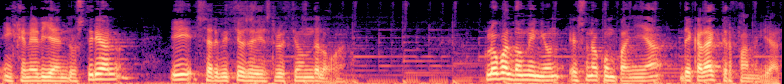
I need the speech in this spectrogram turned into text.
ingeniería industrial y servicios de distribución del hogar. Global Dominion es una compañía de carácter familiar,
